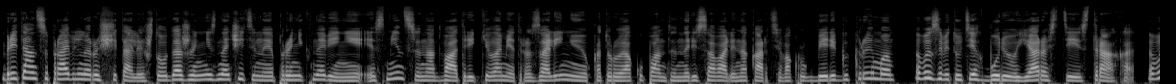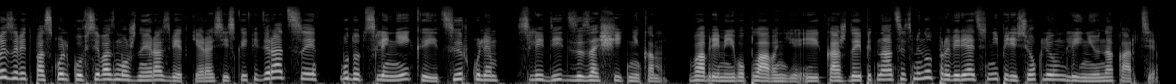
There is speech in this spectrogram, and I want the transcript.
Британцы правильно рассчитали, что даже незначительное проникновение эсминца на 2-3 километра за линию, которую оккупанты нарисовали на карте вокруг берега Крыма, вызовет у тех бурю ярости и страха. Вызовет, поскольку всевозможные разведки Российской Федерации будут с линейкой и циркулем следить за защитником во время его плавания и каждые 15 минут проверять, не пересек ли он линию на карте.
